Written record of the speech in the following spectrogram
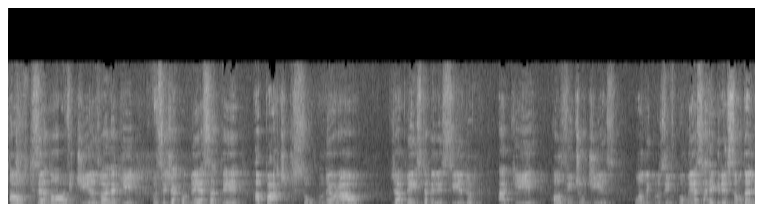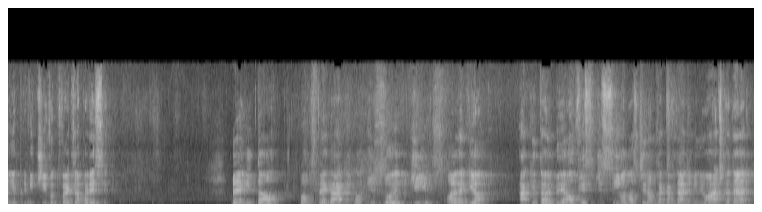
aos 19 dias, olha aqui, você já começa a ter a parte de sulco neural já bem estabelecido aqui aos 21 dias, quando inclusive começa a regressão da linha primitiva que vai desaparecer. Bem, então, vamos pegar aqui com 18 dias. Olha aqui, ó. Aqui está o embrião, visto de cima, nós tiramos a cavidade amniótica, né?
